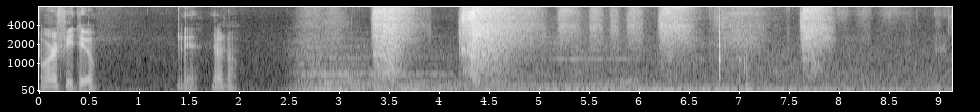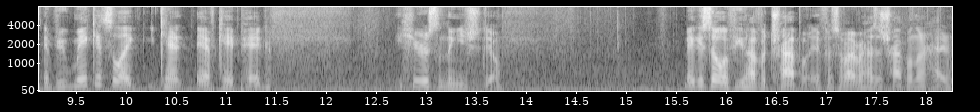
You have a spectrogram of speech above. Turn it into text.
or if you do, yeah, I don't know. If you make it so like you can't AFK pig, here's something you should do. Make it so if you have a trap, if a survivor has a trap on their head,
